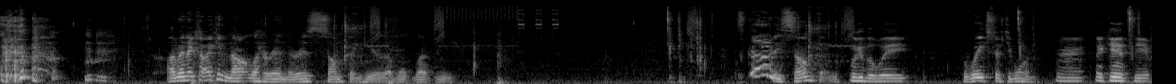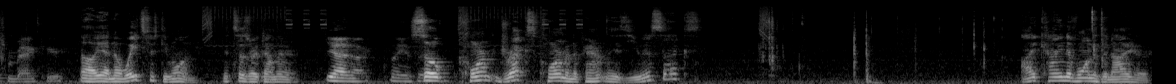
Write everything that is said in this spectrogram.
I mean, I ca- I can let her in. There is something here that won't let me. It's got to be something. Look at the weight. The weight's 51. Alright, I can't see it from back here. Oh yeah, no, weight's 51. It says right down there. Yeah, I know. Like. So Corm- Drex Corman apparently is unisex. I kind of want to deny her.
